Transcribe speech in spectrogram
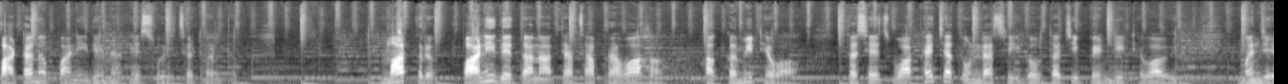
पाटानं पाणी देणं हे सोयीचं ठरतं. मात्र पाणी देताना त्याचा प्रवाह हा कमी ठेवावा. तसेच वाफ्याच्या तोंडाशी गवताची पेंडी ठेवावी. म्हणजे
